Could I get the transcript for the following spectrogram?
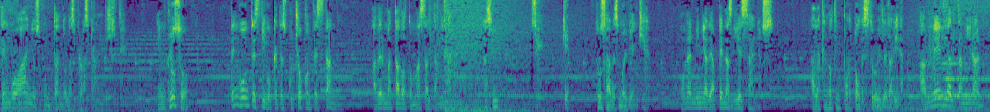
Tengo años juntando las pruebas para mentirte. Incluso tengo un testigo que te escuchó contestando haber matado a Tomás Altamirano. ¿Así? Sí, ¿Quién? tú sabes muy bien quién. Una niña de apenas 10 años a la que no te importó destruirle la vida. Amelia Altamirano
